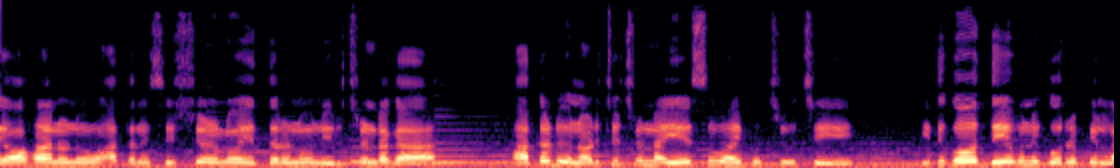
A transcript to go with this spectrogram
యోహానును అతని శిష్యులలో ఇద్దరును నిలుచుండగా అతడు నడుచుచున్న యేసు వైపు చూచి ఇదిగో దేవుని గొర్రెపిల్ల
